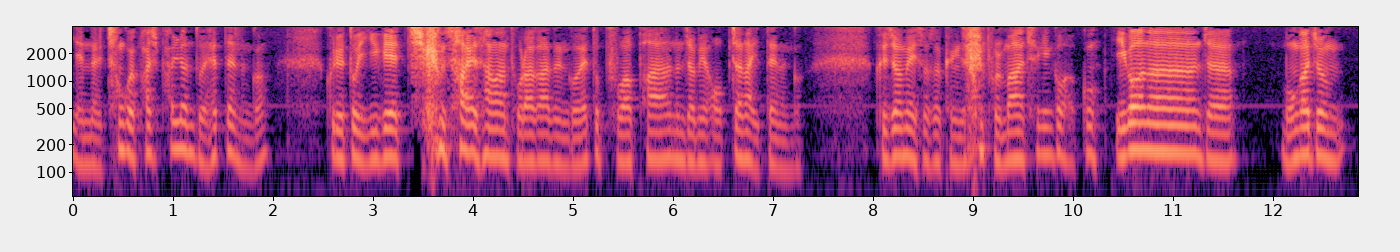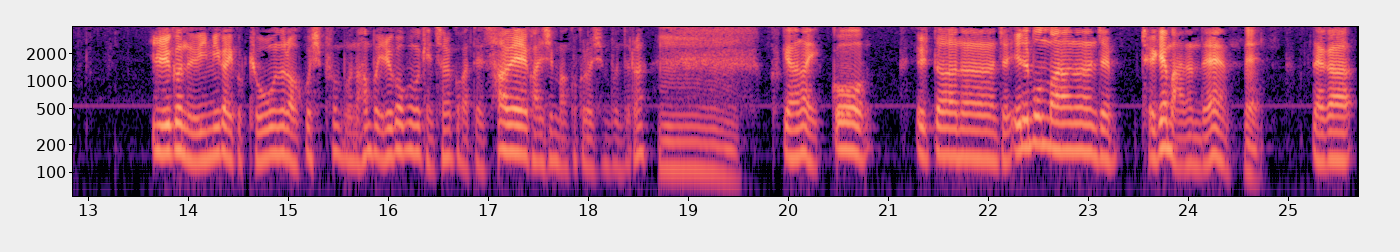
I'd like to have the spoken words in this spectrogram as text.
옛날 1988년도에 했다는 거 그리고 또 이게 지금 사회 상황 돌아가는 거에 또 부합하는 점이 없잖아 있다는 거. 그 점에 있어서 굉장히 볼만한 책인 것 같고 이거는 이제 뭔가 좀 읽은 의미가 있고 교훈을 얻고 싶은 분은 한번 읽어보면 괜찮을 것 같아요. 사회에 관심 많고 그러신 분들은 음. 그게 하나 있고 일단은 이제 일본 만화는 이제 되게 많은데 네. 내가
